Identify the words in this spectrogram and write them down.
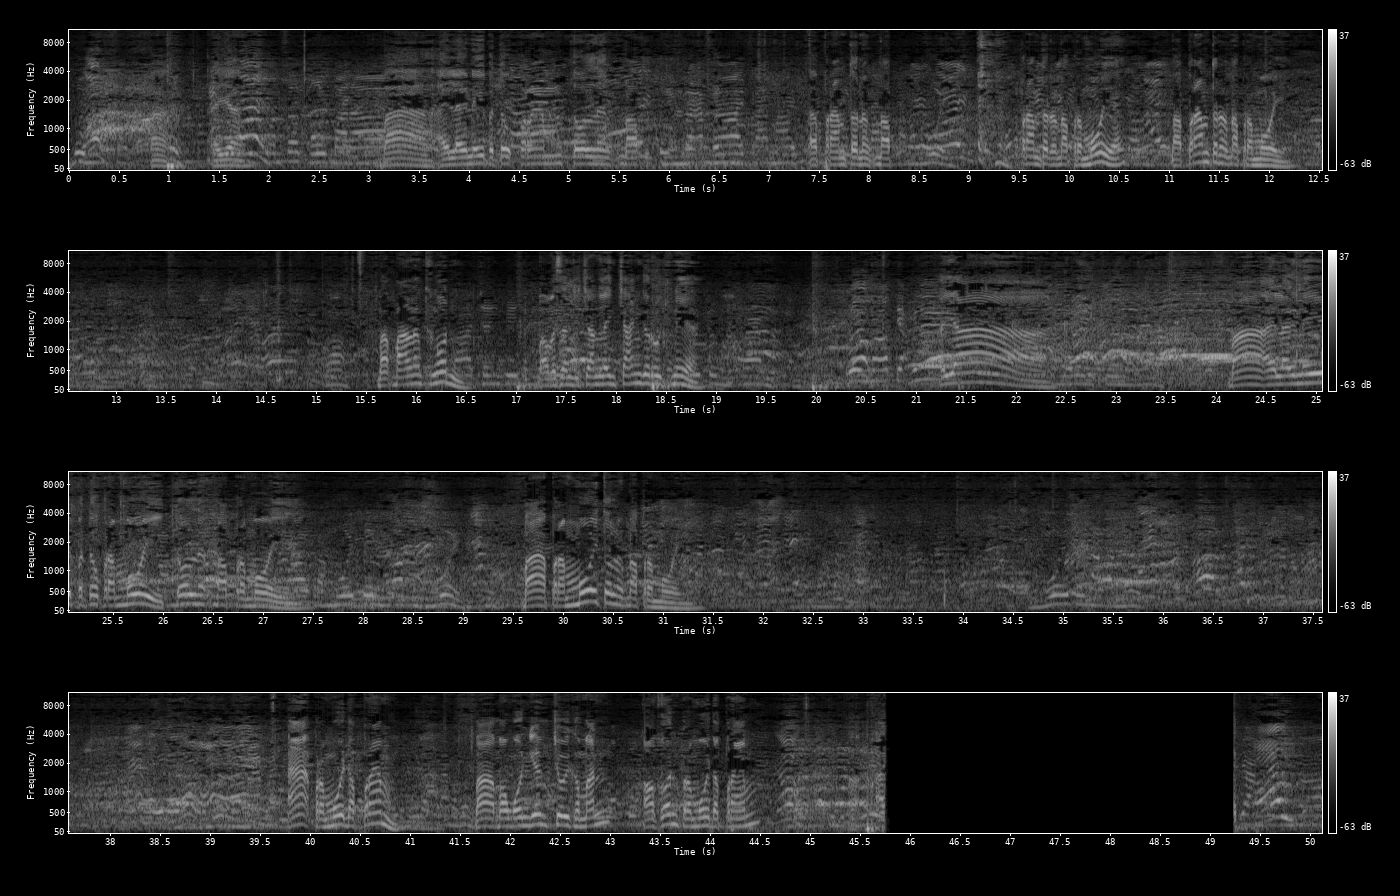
បាទអាយ៉ាខ្ញុំសើខូចបានហើយបាទឥឡូវនេះបន្ទុក5ទល់នឹង10 5ហើយ5ហើយ5ទល់នឹង10 5ទល់នឹង16ហ៎បាទ5ទល់នឹង16បាទបាល់នឹងធ្ងន់ចេញពីចំបើបើសិនជាចាន់លេងចាញ់ក៏រួចគ្នាទូ5រងមកតាក់វិញអាយ៉ា បាទឥឡូវនេះបន្ទុក6ទល់នឹង16 6ទៅ16បាទ6ទល់នឹង16 1ទៅ16អា6 15បាទបងប្អូនយើងជួយខមមិនអរគុណ6 15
